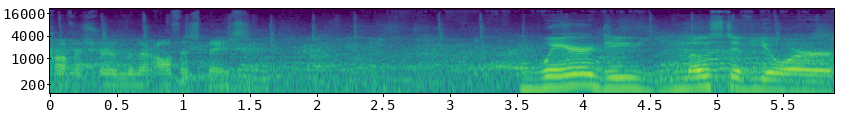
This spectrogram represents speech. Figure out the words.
conference room in their office space. Where do most of your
